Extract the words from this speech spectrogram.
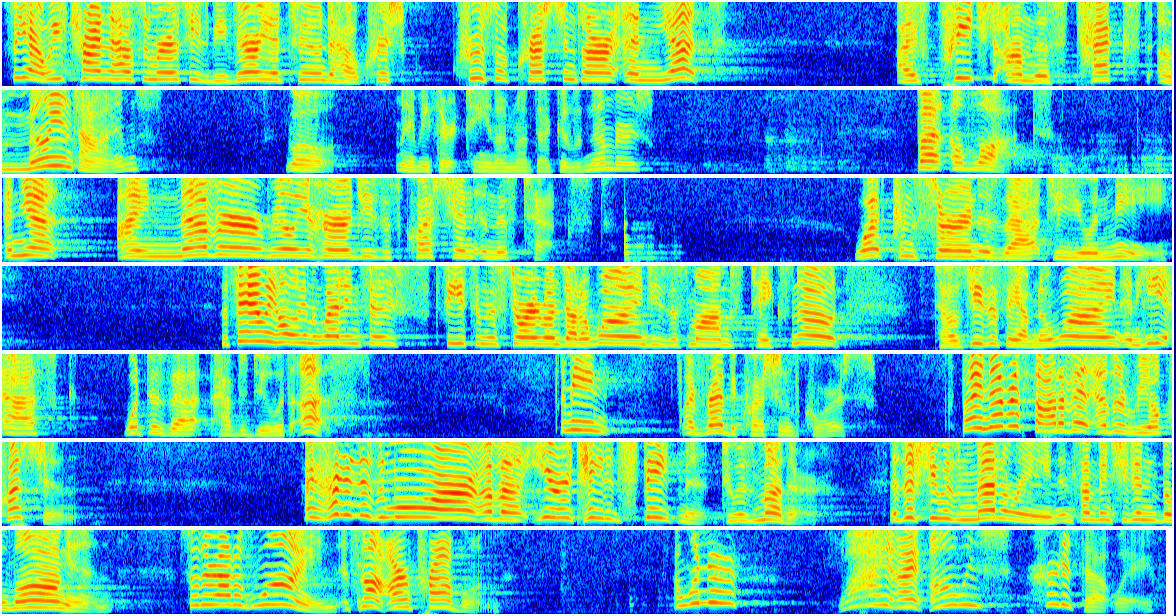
So, yeah, we've tried at House of Mercy to be very attuned to how crucial questions are, and yet I've preached on this text a million times. Well, maybe 13. I'm not that good with numbers. But a lot. And yet, I never really heard Jesus' question in this text. What concern is that to you and me? The family holding the wedding feast in the story runs out of wine. Jesus' mom takes note, tells Jesus they have no wine, and he asks, What does that have to do with us? I mean, I've read the question, of course, but I never thought of it as a real question. I heard it as more of an irritated statement to his mother, as if she was meddling in something she didn't belong in. So they're out of wine. It's not our problem. I wonder why I always heard it that way.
